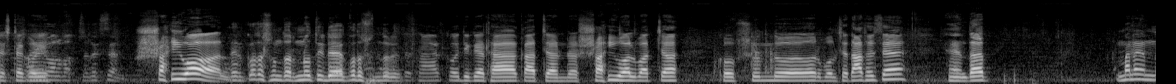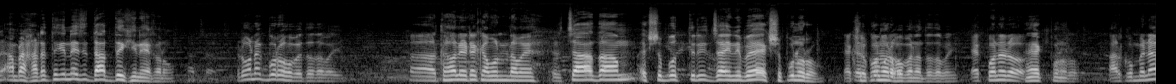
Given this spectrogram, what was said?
চেষ্টা করি। শাহিওয়াল কত সুন্দর নতিটা কত সুন্দর। থাক ওইদিকে থাক আচ্ছা শাহিওয়াল বাচ্চা খুব সুন্দর বলছে। দাঁত হয়েছে? হ্যাঁ দাঁত মানে আমরা হাটের থেকে নিয়েছি দাঁত দেখি না এখনও এটা অনেক বড় হবে দাদা ভাই। তাহলে এটা কেমন দামে? এর চা দাম একশো বত্রিশ যাই নেবে একশো পনেরো। 115 একশো পনেরো? হবে না দাদা ভাই। এক পনেরো? হ্যাঁ এক পনেরো। আর কমবে না?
